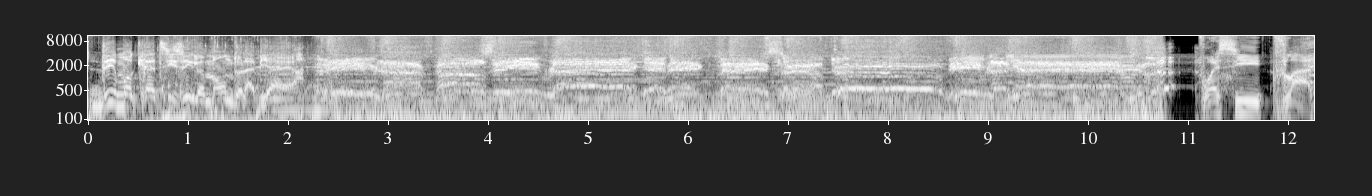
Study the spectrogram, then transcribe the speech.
Démocratiser le monde de la bière. Vive la France, vive le Québec, mais surtout, vive la bière! Voici Vlad.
